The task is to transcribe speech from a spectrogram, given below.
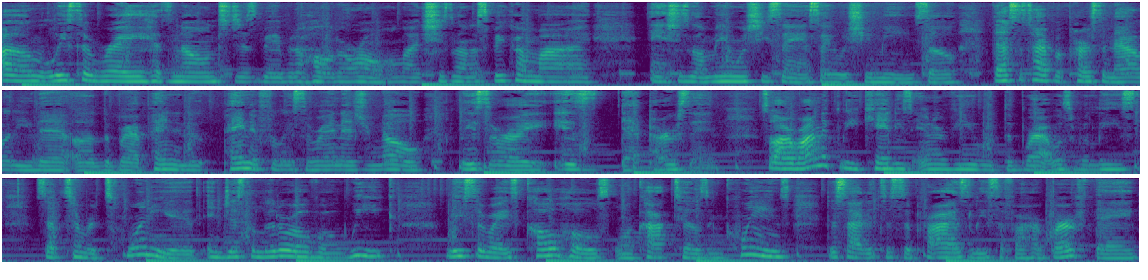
um, LisaRaye has known to just be able to hold her own. Like she's gonna speak her mind, and she's gonna mean what she's saying, say what she means. So that's the type of personality that uh, the Brat painted painted for LisaRaye. And as you know, LisaRaye is that person. So ironically, Kandi's interview with the Brat was released September 20th. In just a little over a week, LisaRaye's co-host on Cocktails and Queens decided to surprise Lisa for her birthday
